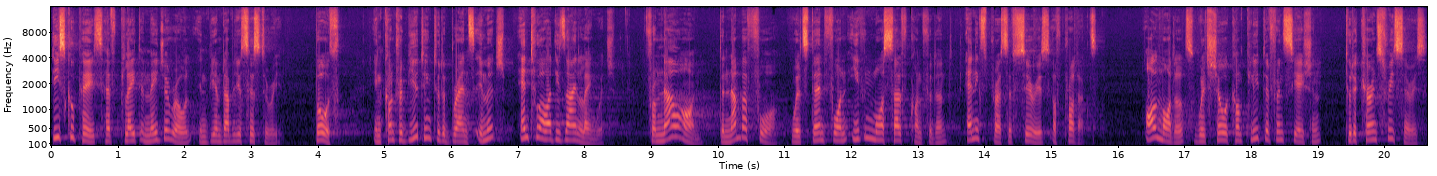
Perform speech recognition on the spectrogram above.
These coupes have played a major role in BMW's history, both in contributing to the brand's image and to our design language. From now on, the number 4 will stand for an even more self-confident and expressive series of products. All models will show a complete differentiation to the current 3 Series,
